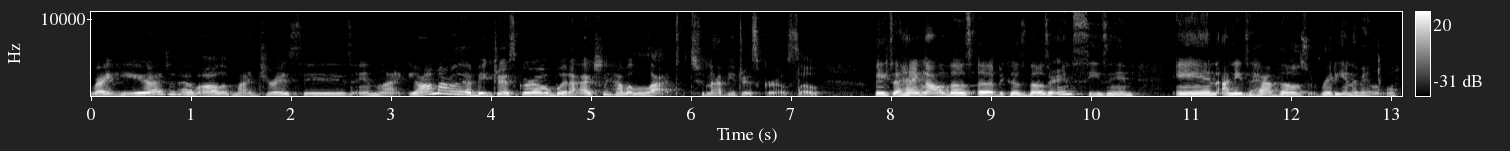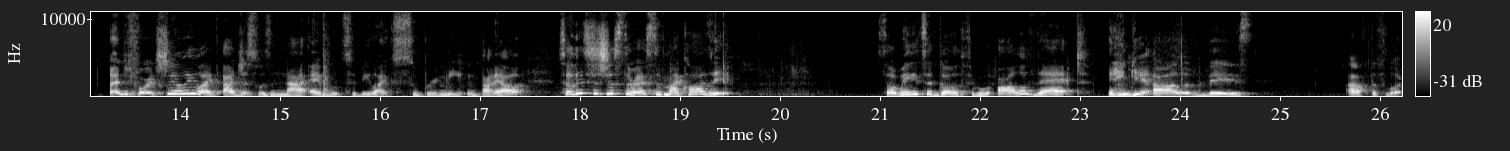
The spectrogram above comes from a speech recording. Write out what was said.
right here i just have all of my dresses and like y'all i'm not really a big dress girl but i actually have a lot to not be a dress girl. So we need to hang all those up because those are in season and i need to have those ready and available. Unfortunately like i just was not able to be like super neat and thought out. So this is just the rest of my closet. So we need to go through all of that and get all of this off the floor.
